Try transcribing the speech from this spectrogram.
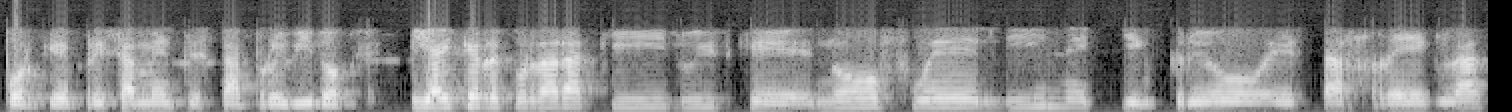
porque precisamente está prohibido. Y hay que recordar aquí, Luis, que no fue el INE quien creó estas reglas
